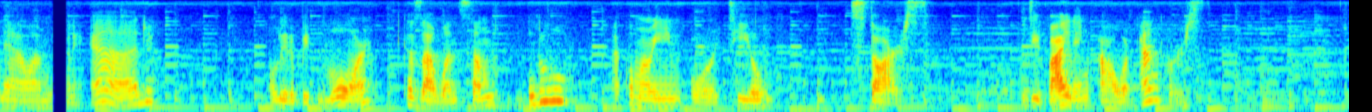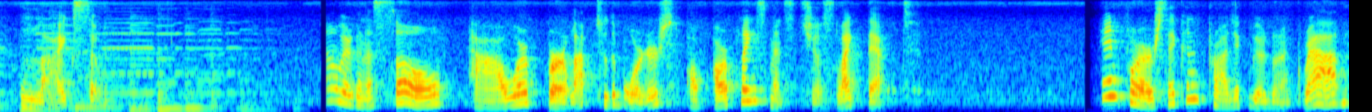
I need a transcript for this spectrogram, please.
Now I'm add a little bit more because I want some blue aquamarine or teal stars dividing our anchors like so. Now we're gonna sew our burlap to the borders of our placements just like that. And for our second project we're gonna grab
